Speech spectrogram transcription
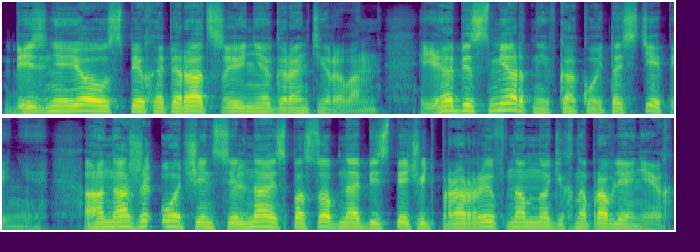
Без нее успех операции не гарантирован. Я бессмертный в какой-то степени. Она же очень сильна и способна обеспечить прорыв на многих направлениях.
